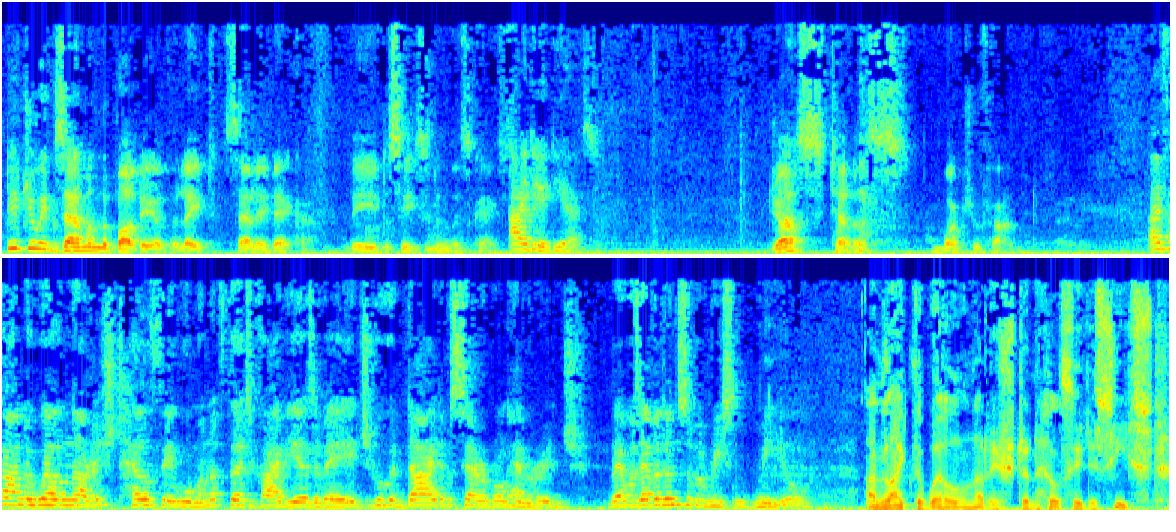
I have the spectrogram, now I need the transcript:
Did you examine the body of the late Sally Dacre, the deceased in this case? I did, yes. Just tell us what you found. I found a well nourished, healthy woman of 35 years of age who had died of a cerebral hemorrhage. There was evidence of a recent meal. Unlike the well-nourished and healthy deceased,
